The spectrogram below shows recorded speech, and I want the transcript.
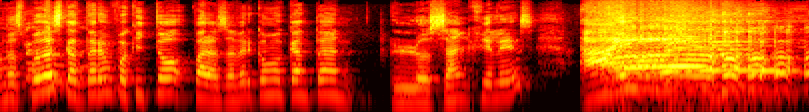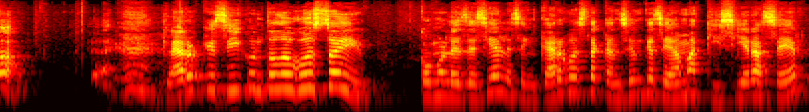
¿Nos puedes cantar un poquito para saber cómo cantan Los Ángeles? ¡Ay! claro que sí, con todo gusto y como les decía, les encargo esta canción que se llama Quisiera ser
